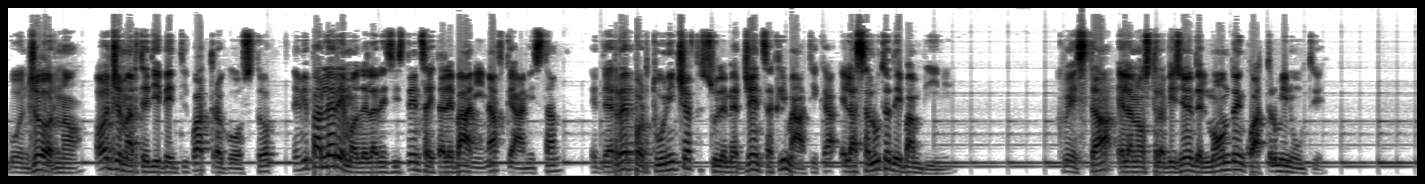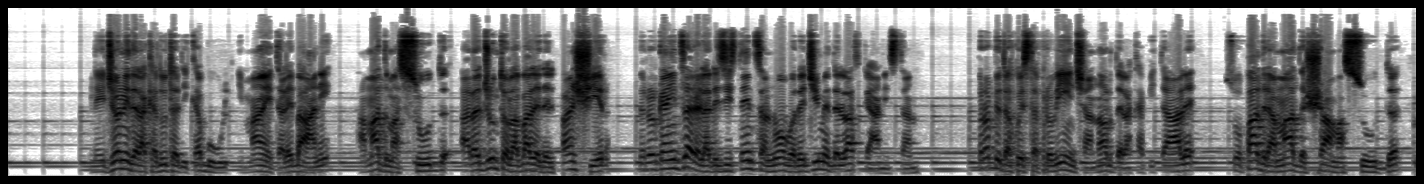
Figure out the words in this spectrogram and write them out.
Buongiorno, oggi è martedì 24 agosto e vi parleremo della resistenza ai talebani in Afghanistan e del report UNICEF sull'emergenza climatica e la salute dei bambini. Questa è la nostra visione del mondo in 4 minuti. Nei giorni della caduta di Kabul in mano ai talebani, Ahmad Massoud ha raggiunto la valle del Panjshir per organizzare la resistenza al nuovo regime dell'Afghanistan. Proprio da questa provincia a nord della capitale, suo padre Ahmad Shah Massoud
